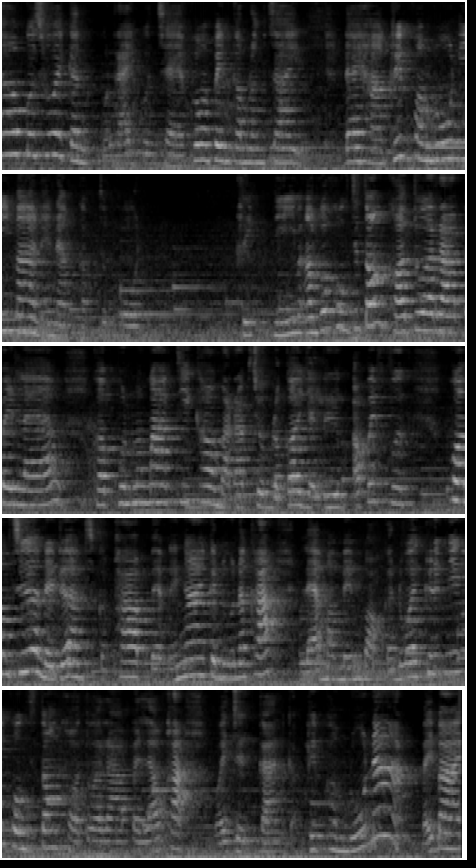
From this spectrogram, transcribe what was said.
ชอบก็ช่วยกันกดไลค์กดแชร์ เพื่อมาเป็นกำลังใจ ได้หาคลิปความรู้นี้มาแนะนำกับทุก คลิปนี้มันก็คงจะต้องขอตัวลาไปแล้ว ขอบคุณมากๆที่เข้ามารับชม แล้วก็อย่าลืมเอาไปฝึกความเชื่อในเรื่องสุขภาพแบบง่ายๆกันดูนะคะ และมาเม้นบอกกันด้วยคลิปนี้ก็คงจะต้องขอตัวลาไปแล้วค่ะ ไว้เจอกันกับคลิปความรู้หน้าบ๊ายบาย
